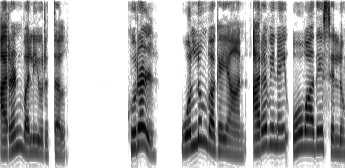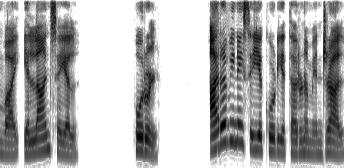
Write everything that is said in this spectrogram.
அரண் வலியுறுத்தல். குறள் ஒல்லும் வகையான் அறவினை ஓவாதே செல்லும் வாய் எல்லாஞ் செயல். பொருள் அறவினை செய்யக்கூடிய தருணம் என்றால்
